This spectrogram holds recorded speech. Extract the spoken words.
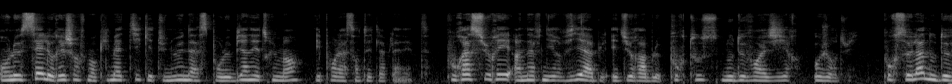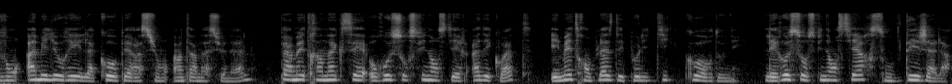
On le sait, le réchauffement climatique est une menace pour le bien-être humain et pour la santé de la planète. Pour assurer un avenir viable et durable pour tous, nous devons agir aujourd'hui. Pour cela, nous devons améliorer la coopération internationale, permettre un accès aux ressources financières adéquates et mettre en place des politiques coordonnées. Les ressources financières sont déjà là.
